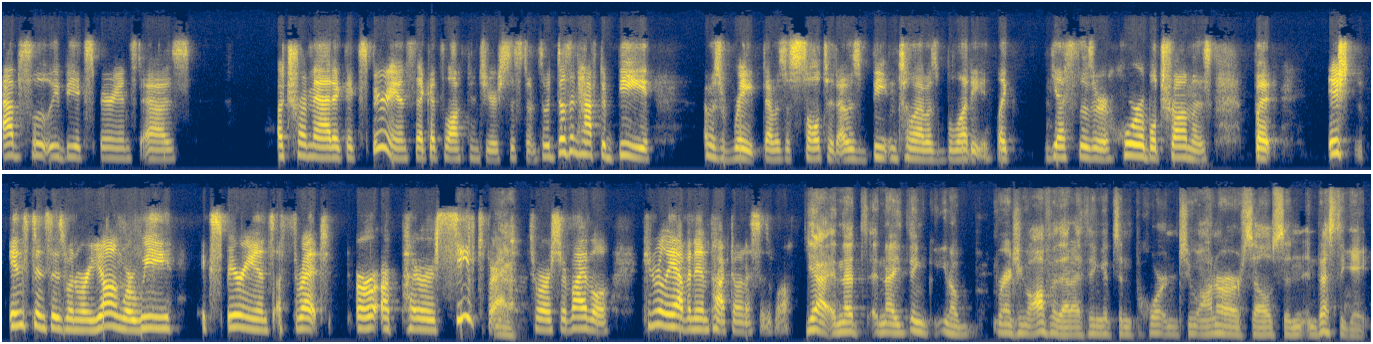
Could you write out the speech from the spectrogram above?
absolutely be experienced as a traumatic experience that gets locked into your system. So it doesn't have to be, I was raped, I was assaulted, I was beaten till I was bloody. Like, yes, those are horrible traumas, but ish, instances when we're young where we experience a threat or a perceived threat yeah. to our survival can really have an impact on us as well. Yeah, and that's and I think you know branching off of that, I think it's important to honor ourselves and investigate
